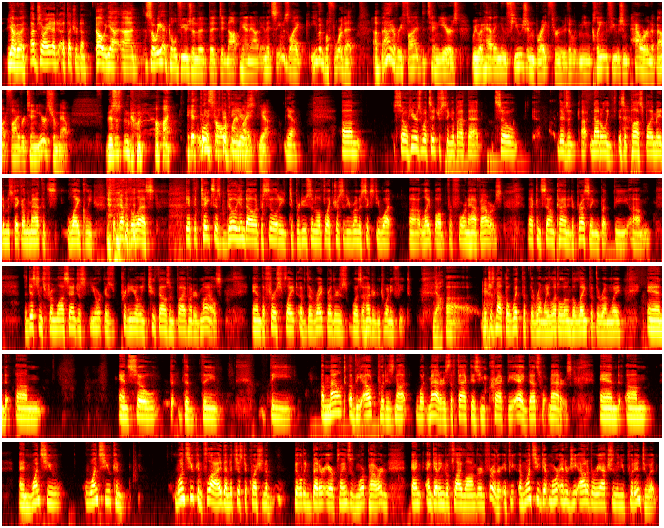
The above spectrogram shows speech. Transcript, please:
Yeah, go ahead. I'm sorry, I, I thought you were done. Oh yeah. Uh, so we had cold fusion that that did not pan out, and it seems like even before that, about every five to ten years, we would have a new fusion breakthrough that would mean clean fusion power in about five or ten years from now. This has been going on at For- least for all 50 of my years. life. Yeah. Yeah. Um, so here's what's interesting about that. So there's a uh, not only is it possible I made a mistake on the math, it's likely, but nevertheless, if it takes this billion dollar facility to produce enough electricity to run a 60 watt uh, light bulb for four and a half hours, that can sound kind of depressing. But the um, the distance from Los Angeles to New York is pretty nearly 2,500 miles, and the first flight of the Wright brothers was 120 feet Yeah. uh, which Yeah. is not the width of the runway, let alone the length of the runway, and um, and so the the the the amount of the output is not what matters. The fact is, you crack the egg. That's what matters, and um, and once you once you can once you can fly, then it's just a question of building better airplanes with more power and and and getting to fly longer and further. If you and once you get more energy out of a reaction than you put into it,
